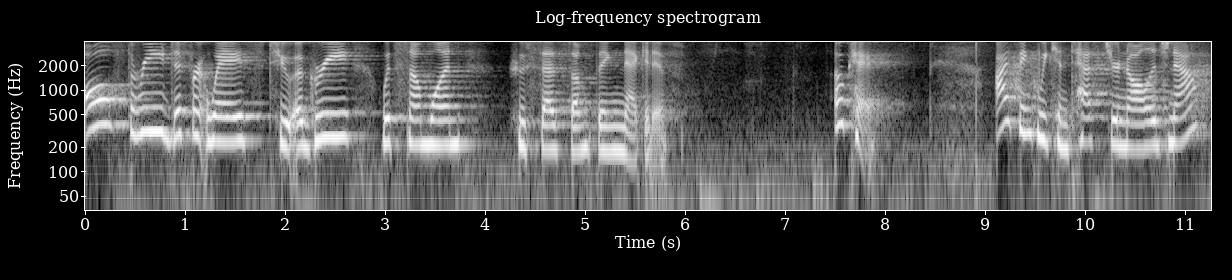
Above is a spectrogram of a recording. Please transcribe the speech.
all three different ways to agree with someone who says something negative. Okay, I think we can test your knowledge now,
